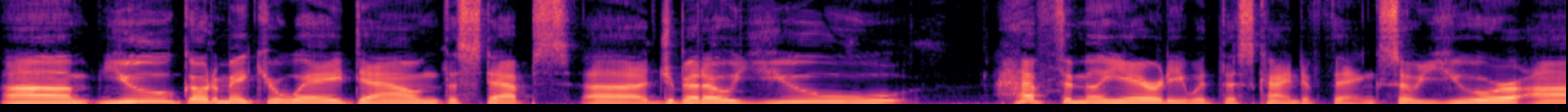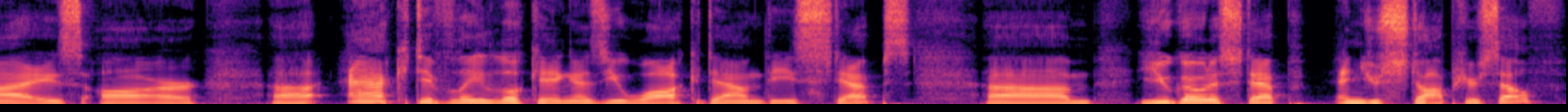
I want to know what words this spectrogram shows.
Um, you go to make your way down the steps. Uh, Gebetto, you have familiarity with this kind of thing. So your eyes are uh, actively looking as you walk down these steps. Um, you go to step and you stop yourself.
